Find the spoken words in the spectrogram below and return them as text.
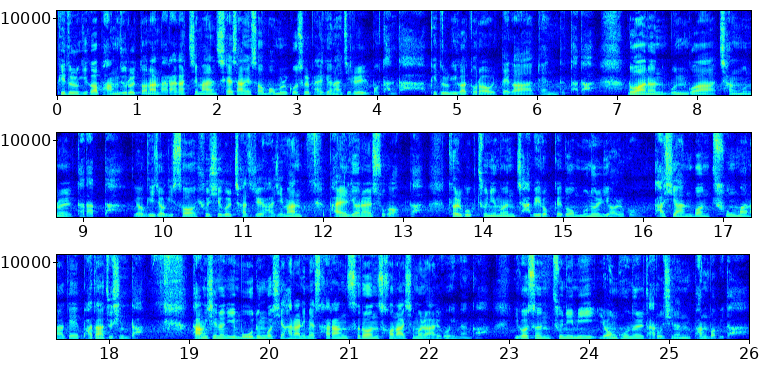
비둘기가 방주를 떠나 날아갔지만 세상에서 머물 곳을 발견하지를 못한다. 비둘기가 돌아올 때가 된 듯하다. 노아는 문과 창문을 닫았다. 여기저기서 휴식을 찾으려 하지만 발견할 수가 없다. 결국 주님은 자비롭게도 문을 열고 다시 한번 충만하게 받아주신다. 당신은 이 모든 것이 하나님의 사랑스러운 선하심을 알고 있는가? 이것은 주님이 영혼을 다루시는 방법이다.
